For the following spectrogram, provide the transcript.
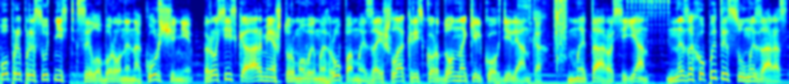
Попри присутність сил оборони на Курщині, російська армія штурмовими групами зайшла крізь кордон на кількох ділянках. Мета росіян не захопити суми зараз.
